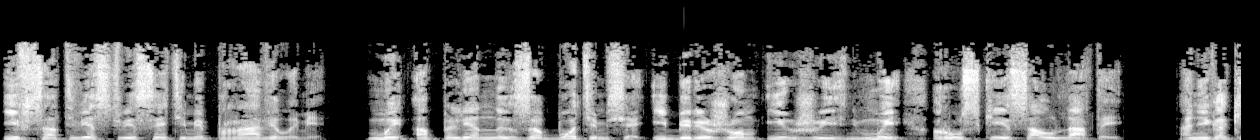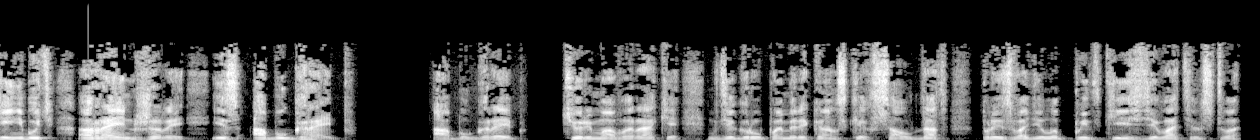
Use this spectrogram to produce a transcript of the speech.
И в соответствии с этими правилами мы о пленных заботимся и бережем их жизнь. Мы, русские солдаты, а не какие-нибудь рейнджеры из Абу-Грейб. Абу-Грейб — тюрьма в Ираке, где группа американских солдат производила пытки и издевательства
